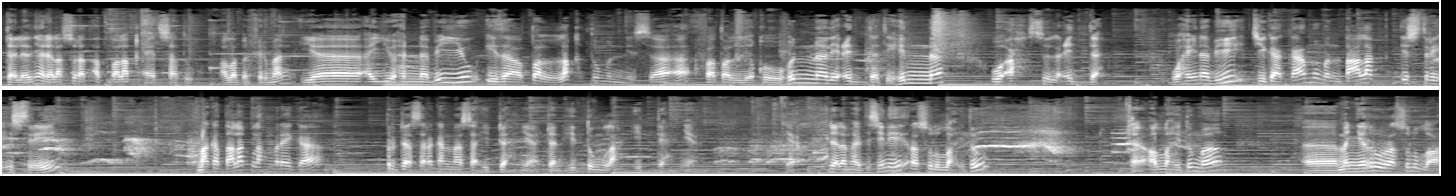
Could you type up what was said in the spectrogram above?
dalilnya adalah surat At-Talaq ayat 1. Allah berfirman, "Ya ayyuhan nabiyyu idza talaqtumun nisaa fatalliquhunna li'iddatihinna wa ahsul iddah." Wahai Nabi, jika kamu mentalak istri-istri, maka talaklah mereka berdasarkan masa iddahnya dan hitunglah iddahnya. Ya. Dalam hadis ini Rasulullah itu ya, Allah itu me, uh, menyeru Rasulullah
